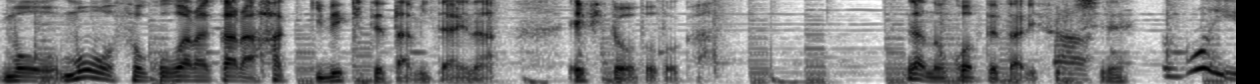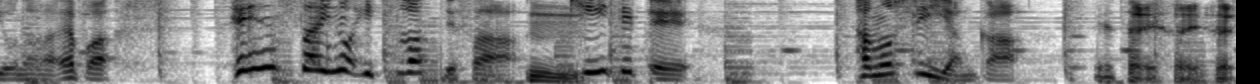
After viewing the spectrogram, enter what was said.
もうもうそこからから発揮できてたみたいなエピソードとかが残ってたりするしね。すごいよな。やっぱ天才の逸話ってさ、うん。聞いてて楽しいやんか。はいはいはい。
